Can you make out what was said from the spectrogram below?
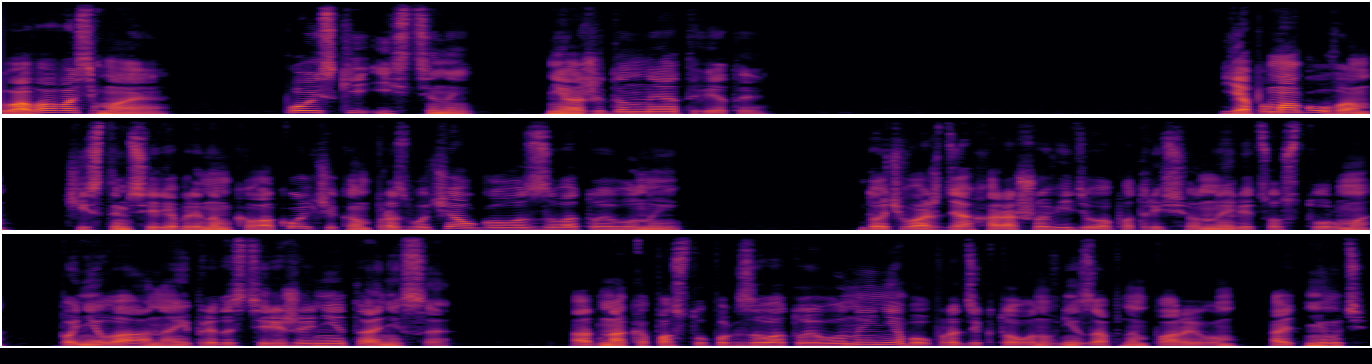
Глава 8. Поиски истины. Неожиданные ответы. «Я помогу вам!» — чистым серебряным колокольчиком прозвучал голос Золотой Луны. Дочь вождя хорошо видела потрясенное лицо Стурма, поняла она и предостережение Таниса. Однако поступок Золотой Луны не был продиктован внезапным порывом, отнюдь.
